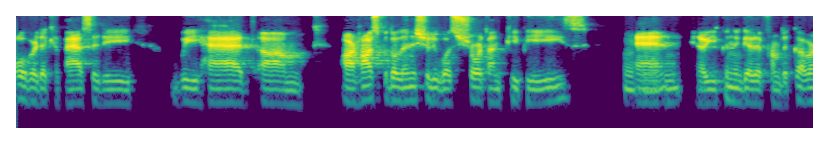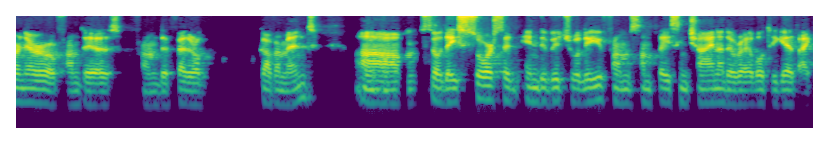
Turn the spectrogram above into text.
over the capacity. We had um, our hospital initially was short on PPEs, mm-hmm. and you know you couldn't get it from the governor or from the from the federal government. Mm-hmm. Um, so they sourced it individually from some place in China. They were able to get like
